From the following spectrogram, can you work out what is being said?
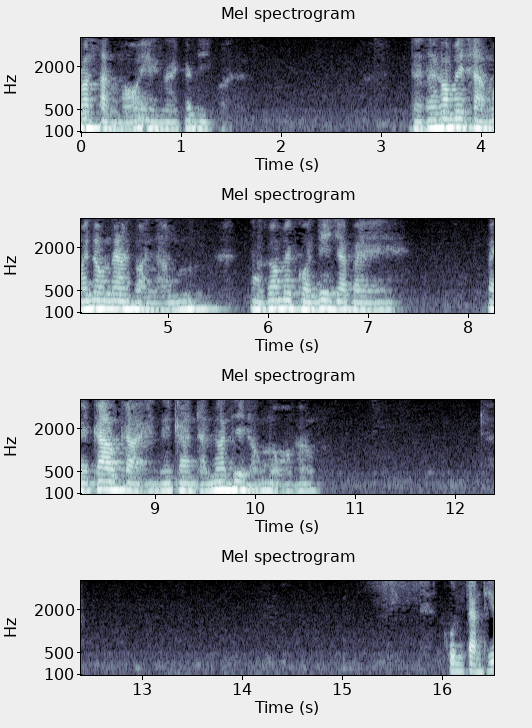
ก็สั่งหมอเองเลยก็ดีกว่า แต่ถ้าเขาไม่สั่งไว้ต้องหน้าก่อนเราเราก็ไม่ควรที่จะไปไปก้าวไก่ในการทำหน้าที่ของหมอเขา คุณจันทิ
